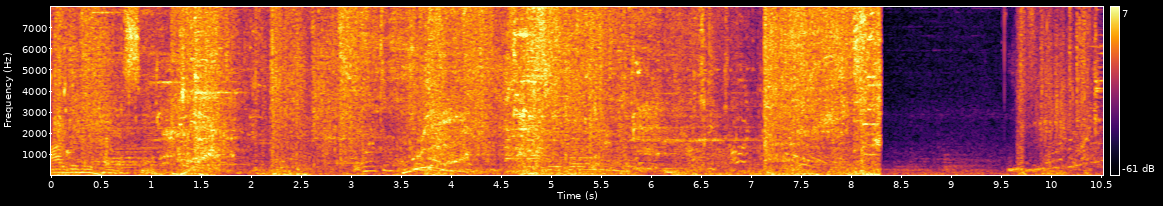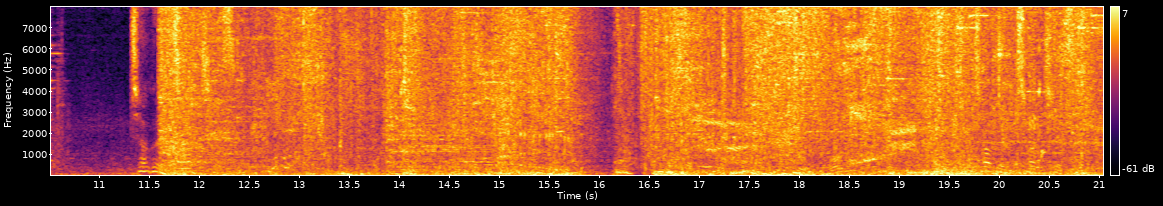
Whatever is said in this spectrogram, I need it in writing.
아군이 당했습니다. 적을 처치했습니다. 적을 처치했습니다.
